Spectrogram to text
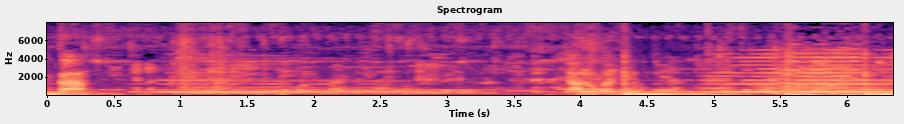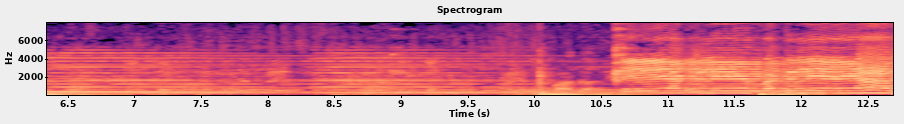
કાકા. ચાલુ કરજો. એટલે પટલે આ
